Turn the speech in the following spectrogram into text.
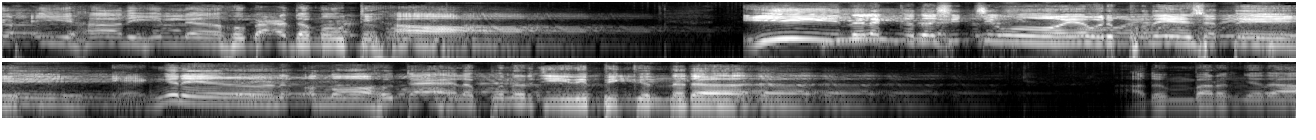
യുഹി ബഅദ മൗതിഹാ? ഈ നിലയ്ക്ക് നശിച്ചുപോയ ഒരു പ്രദേശത്തെ എങ്ങനെയാണ് അള്ളാഹു താല പുനർജീവിപ്പിക്കുന്നത്? അതും പറഞ്ഞതാ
